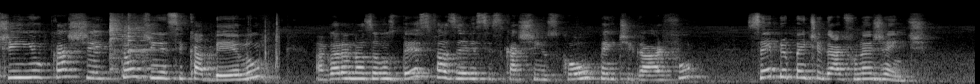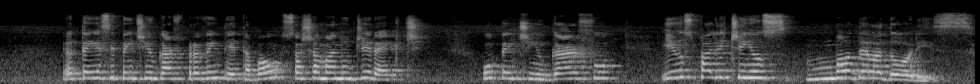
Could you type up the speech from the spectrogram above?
Prontinho, cachei todinho esse cabelo. Agora nós vamos desfazer esses cachinhos com o pente garfo. Sempre o pente garfo, né, gente? Eu tenho esse pentinho garfo para vender, tá bom? Só chamar no direct. O pentinho garfo e os palitinhos modeladores.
